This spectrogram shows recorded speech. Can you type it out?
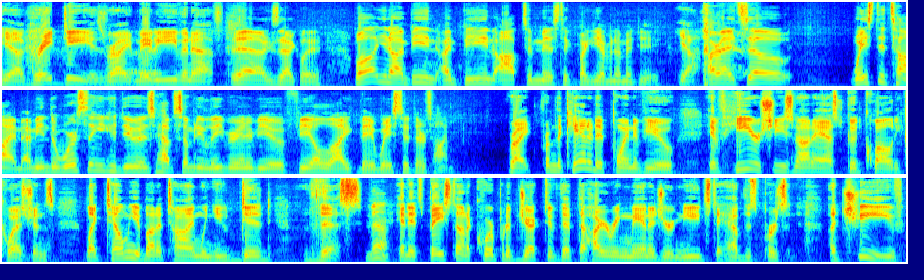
yeah, grade D is right. Maybe even F. Yeah, exactly. Well, you know, I'm being I'm being optimistic by giving them a D. Yeah. All right, so wasted time. I mean, the worst thing you could do is have somebody leave your interview feel like they wasted their time. Right. From the candidate point of view, if he or she's not asked good quality questions, like tell me about a time when you did this. Yeah. And it's based on a corporate objective that the hiring manager needs to have this person achieve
